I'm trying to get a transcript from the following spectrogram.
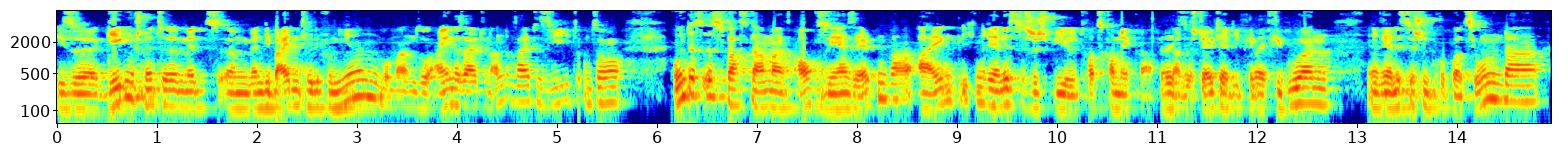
diese Gegenschnitte mit, ähm, wenn die beiden telefonieren, wo man so eine Seite und andere Seite sieht und so. Und es ist, was damals auch sehr selten war, eigentlich ein realistisches Spiel, trotz Comic-Grafik. Also es stellt ja die. Figuren in realistischen Proportionen dar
